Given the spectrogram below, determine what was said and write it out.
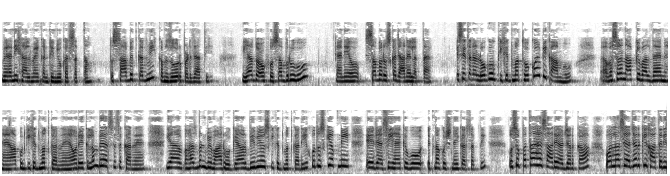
میرا نہیں خیال میں کنٹینیو کر سکتا ہوں تو ثابت قدمی کمزور پڑ جاتی ہے یا تو صبر ہوں یعنی وہ صبر اس کا جانے لگتا ہے اسی طرح لوگوں کی خدمت ہو کوئی بھی کام ہو مثلاً آپ کے والدین ہیں آپ ان کی خدمت کر رہے ہیں اور ایک لمبے عرصے سے کر رہے ہیں یا ہسبینڈ بیمار ہو گیا اور بیوی اس کی خدمت کر رہی ہے خود اس کی اپنی ایج ایسی ہے کہ وہ اتنا کچھ نہیں کر سکتی اسے پتا ہے سارے اجر کا وہ اللہ سے اجر کی خاطر ہی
